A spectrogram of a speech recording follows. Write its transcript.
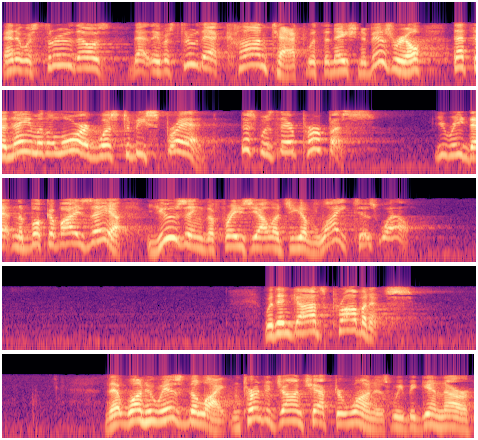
And it was through those that it was through that contact with the nation of Israel that the name of the Lord was to be spread. This was their purpose. You read that in the book of Isaiah, using the phraseology of light as well. Within God's providence, that one who is the light. And turn to John chapter 1 as we begin our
